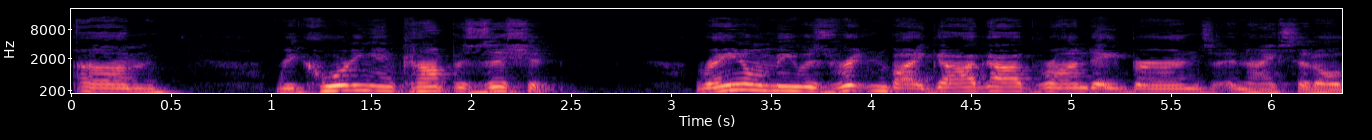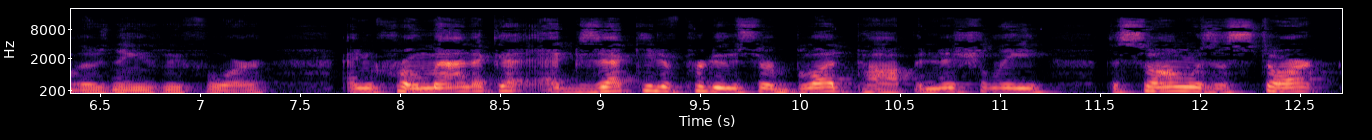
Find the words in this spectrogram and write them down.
Um, recording and composition. Rain on Me was written by Gaga Grande Burns, and I said all those names before, and Chromatica executive producer Blood Pop. Initially, the song was a stark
